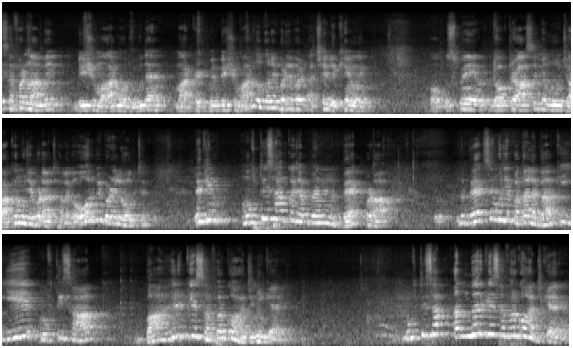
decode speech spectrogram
सफ़रनामे बेशुमार मौजूद हैं मार्केट में बेशुमार लोगों ने बड़े बड़े अच्छे लिखे हुए और उसमें डॉक्टर आसिम महमूद जाकर मुझे बड़ा अच्छा लगा और भी बड़े लोग थे। लेकिन मुफ्ती साहब का जब मैंने लबैक पढ़ा तो लबैक से मुझे पता लगा कि ये मुफ्ती साहब बाहर के सफ़र को हज नहीं कह रहे। मुफ्ती साहब अंदर के सफ़र को हज कह रहे हैं।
